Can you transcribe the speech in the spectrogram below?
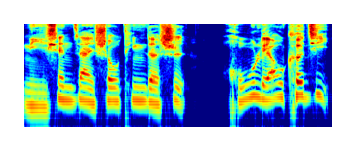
你现在收听的是《胡聊科技》。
